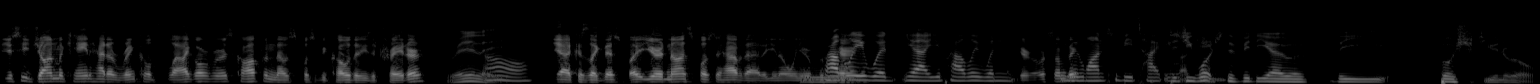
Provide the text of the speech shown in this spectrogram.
Did you see John McCain had a wrinkled flag over his coffin that was supposed to be code that he's a traitor? Really? Oh, Yeah, because like this, but you're not supposed to have that. You know, when you're probably would. Yeah, you probably wouldn't. funeral or You would want to be tidy. Did you watch the video of the Bush funeral?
